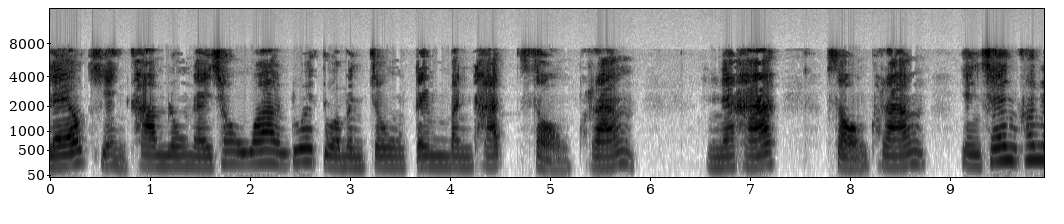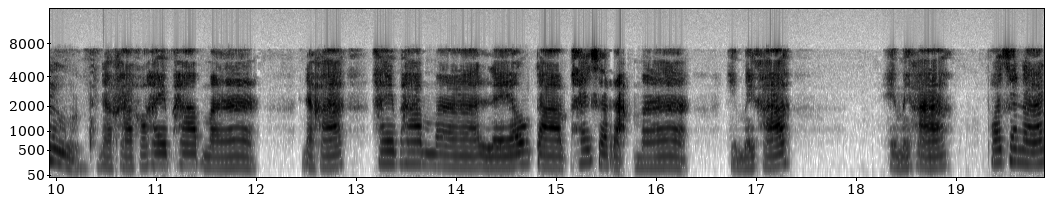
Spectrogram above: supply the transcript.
แล้วเขียนคำลงในช่องว่างด้วยตัวบรรจงเต็มบรรทัดสองครั้งนะคะสองครั้ง อย่างเช่นข้อหนึ่งนะคะเขาให้ภาพมา นะคะ ให้ภาพมาแล้วตามให้สระมา เห็นไหมคะ เห็นไหมคะ เพราะฉะนั้น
